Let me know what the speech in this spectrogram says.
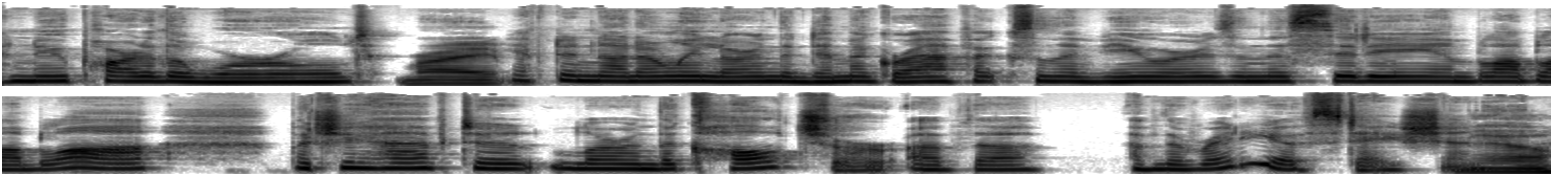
a new part of the world. Right. You have to not only learn the demographics and the viewers in the city and blah blah blah, but you have to learn the culture of the of the radio station. Yeah.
